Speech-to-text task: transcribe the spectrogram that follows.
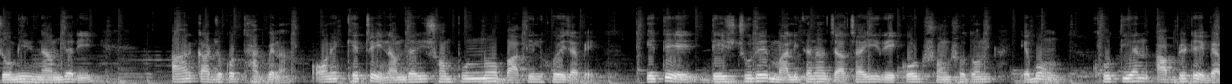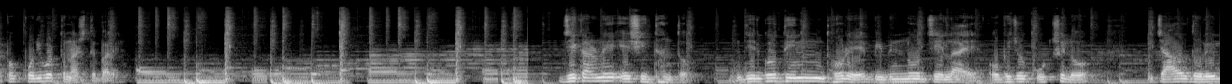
জমির নামজারি আর কার্যকর থাকবে না। অনেক ক্ষেত্রেই নামজারি সম্পূর্ণ বাতিল হয়ে যাবে। এতে দেশজুড়ে মালিকানা যাচাই, রেকর্ড সংশোধন এবং খতিয়ান আপডেটে ব্যাপক পরিবর্তন আসতে পারে। যে কারণে এই সিদ্ধান্ত। দীর্ঘদিন ধরে বিভিন্ন জেলায় অভিযোগ উঠছিল, জাল দলিল,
